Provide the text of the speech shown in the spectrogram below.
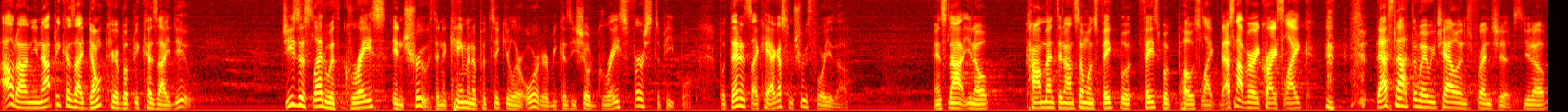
out on you, not because I don't care, but because I do. Jesus led with grace and truth, and it came in a particular order because he showed grace first to people. But then it's like, hey, I got some truth for you, though. And it's not, you know, commenting on someone's Facebook post like, that's not very Christ like. that's not the way we challenge friendships, you know?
